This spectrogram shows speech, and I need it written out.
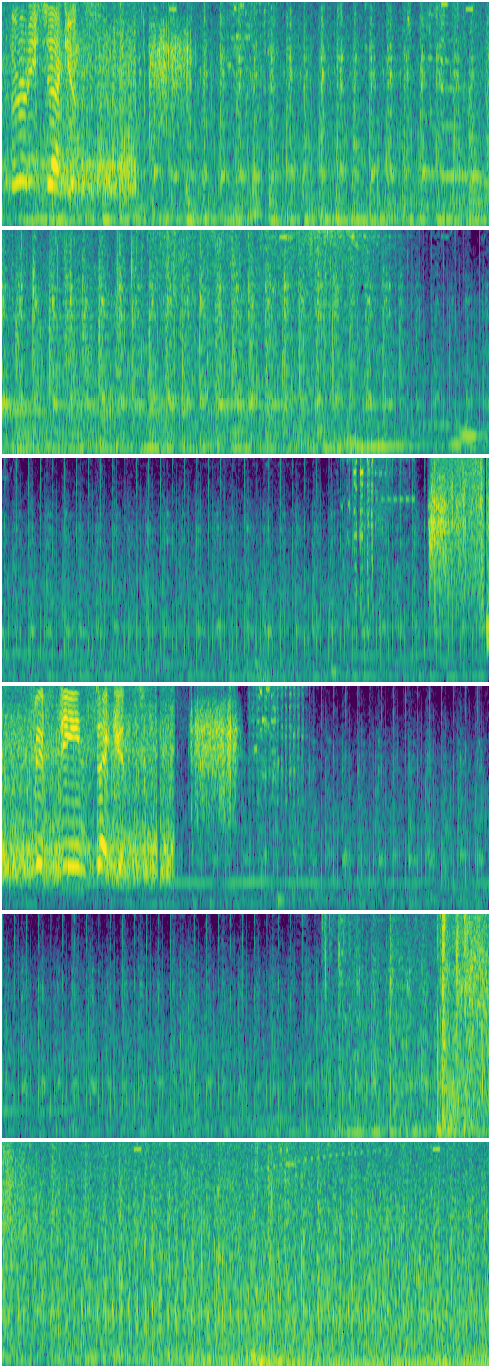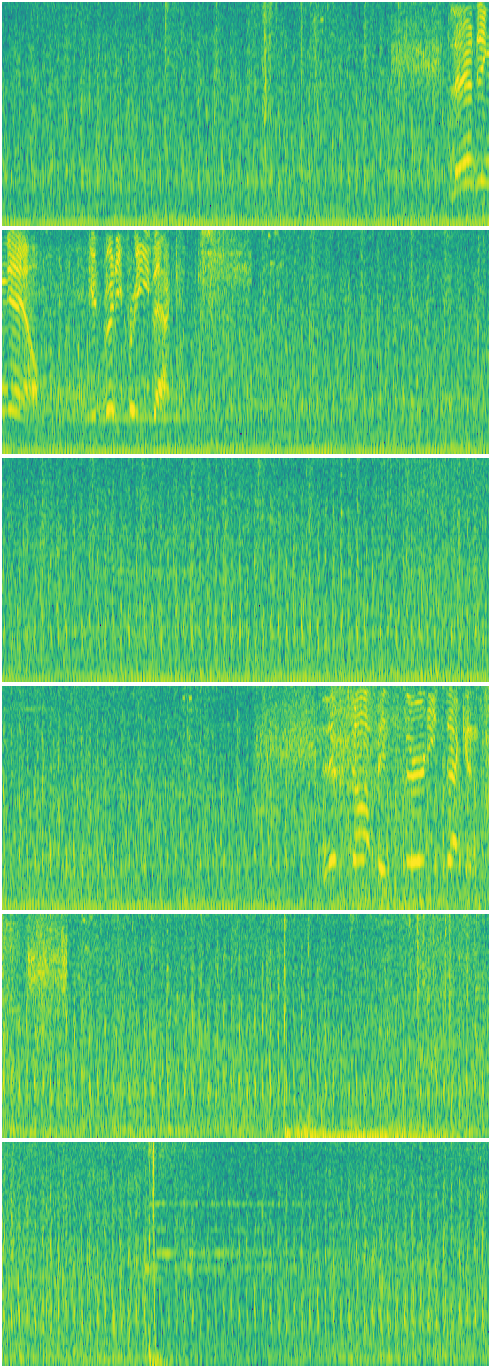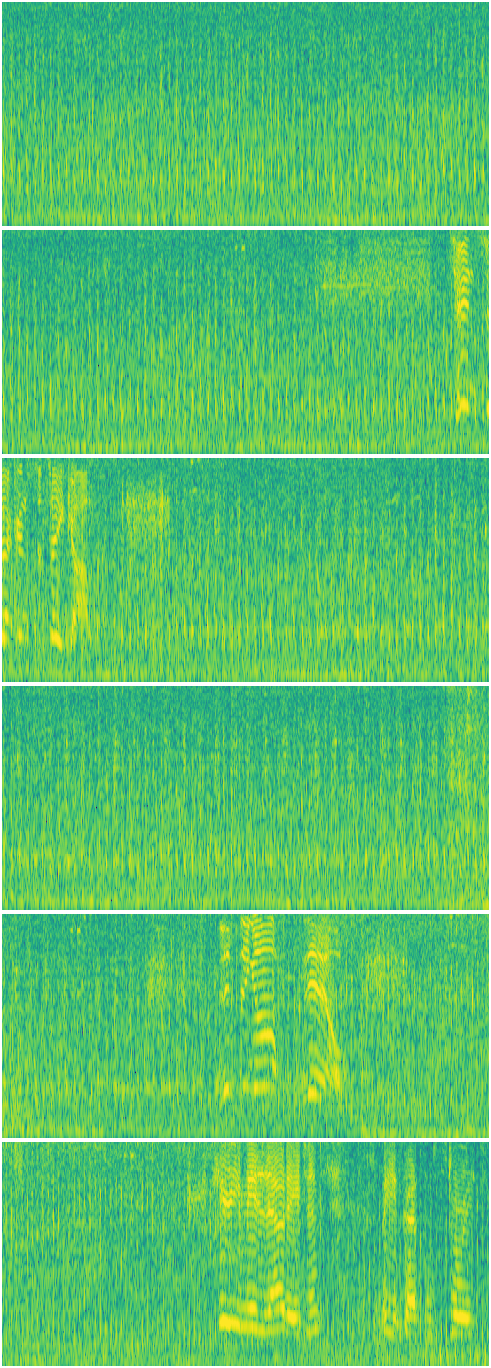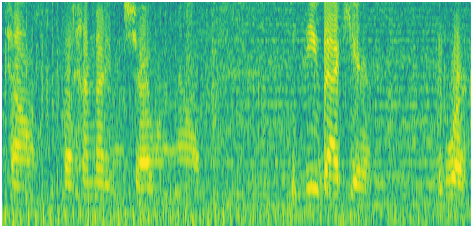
Thirty seconds. Fifteen seconds. Landing now. Get ready for evac. Lift off in 30 seconds. Ten seconds to take off. Lifting off now. Hear you made it out, Agent. But you've got some stories to tell, but I'm not even sure I want to know. We'll see you back here. Good work.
